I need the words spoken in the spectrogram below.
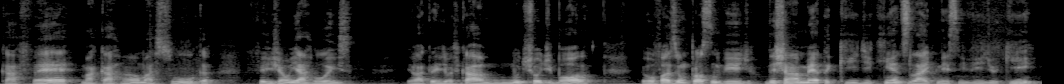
café, macarrão, açúcar, feijão e arroz. Eu acredito que vai ficar muito show de bola. Eu vou fazer um próximo vídeo. Vou deixar uma meta aqui de 500 likes nesse vídeo aqui.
